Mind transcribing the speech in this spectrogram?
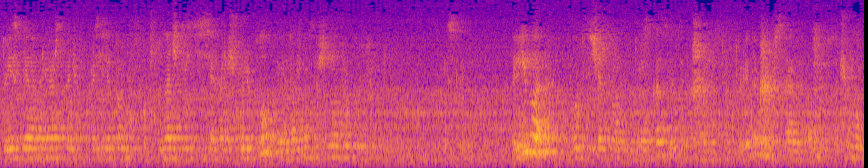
Что если я, например, хочу попросить о том, что значит вести себя хорошо или плохо, я должна совершенно другую структуру. Либо, вот сейчас вам буду рассказывать о формальной структуре, это универсальный вопрос, о чем он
